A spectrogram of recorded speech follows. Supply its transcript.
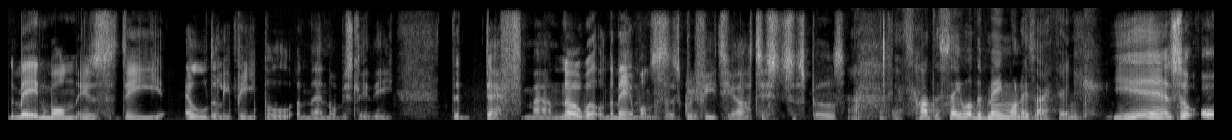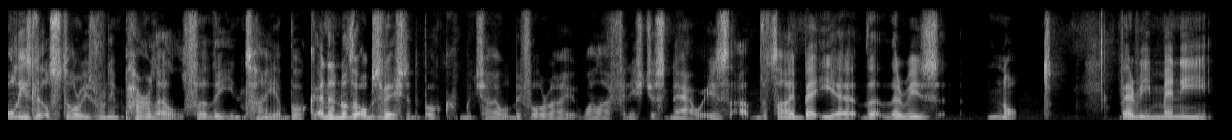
the main one is the elderly people, and then obviously the the deaf man. No, well, the main ones there's graffiti artists, I suppose. Uh, it's hard to say what the main one is. I think. Yeah, so all these little stories run in parallel for the entire book. And another observation of the book, which I will before I while I finish just now, is that I bet you that there is not very many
